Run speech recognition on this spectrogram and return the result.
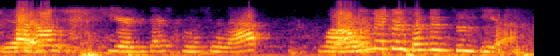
Yeah. But um, here, you guys can listen to that. While we make our sentences. Yeah.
